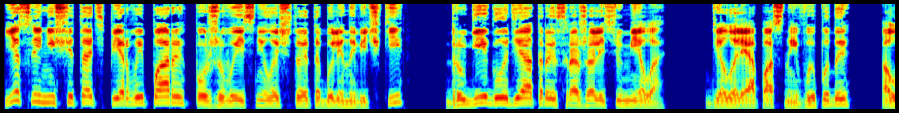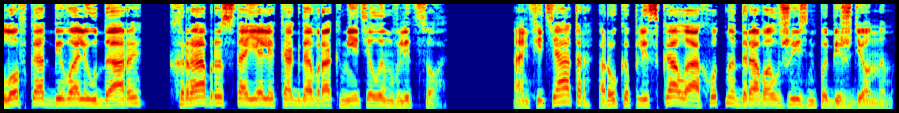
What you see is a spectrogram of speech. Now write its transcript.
Если не считать первой пары, позже выяснилось, что это были новички, другие гладиаторы сражались умело, делали опасные выпады, ловко отбивали удары, храбро стояли, когда враг метил им в лицо. Амфитеатр рукоплескал и охотно даровал жизнь побежденным.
